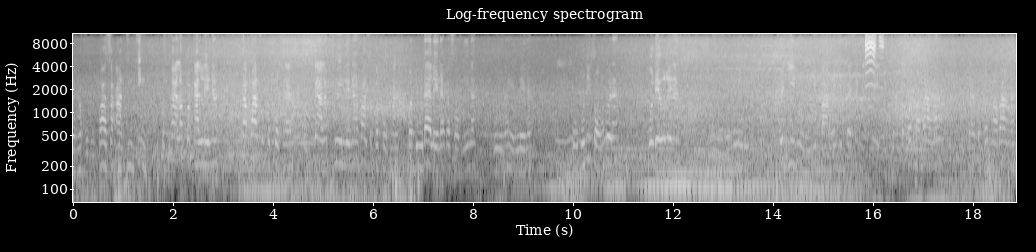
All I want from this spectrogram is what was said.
นะครับผมผ้าสะอาดจริง ๆ ผมกล้ารับประกันเลยนะ ถ้าผ้าสกปรกนะผมกล้ารับคืนเลยนะผ้าสกปรกนะ มาดูได้เลยนะกระสอบนี้นะ ดูนะเห็นเลยนะโอ้ตัวที่สองด้วยนะตัวเดียวกันเลยนะ ตัวนี้เลยดิด้ยยีนหนุ่มยีนบางเลยยีนแฟชั่นอย่างที่ตะกดมาบ้างนะแต่ตะกดมาบ้างนะ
